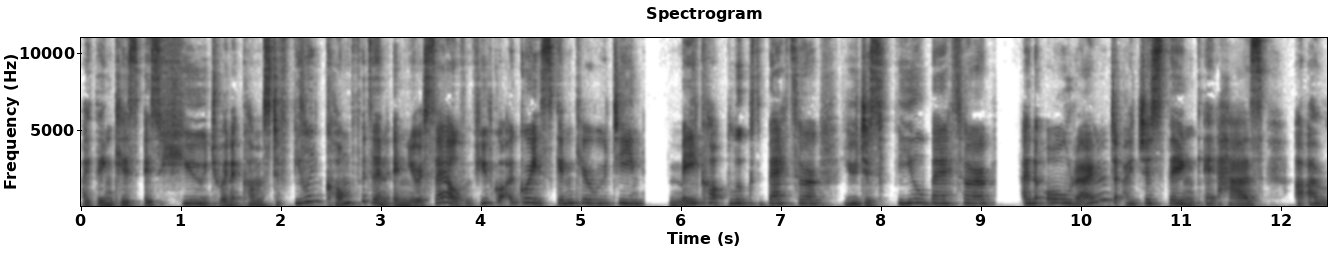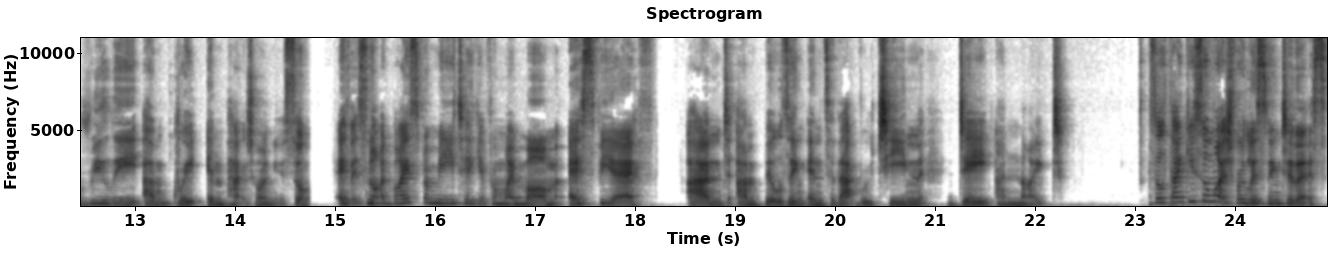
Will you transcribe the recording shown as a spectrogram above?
I think is is huge when it comes to feeling confident in yourself. If you've got a great skincare routine, makeup looks better, you just feel better. And all round, I just think it has a, a really um, great impact on you. So if it's not advice from me, take it from my mom, SPF, and um, building into that routine day and night. So, thank you so much for listening to this.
